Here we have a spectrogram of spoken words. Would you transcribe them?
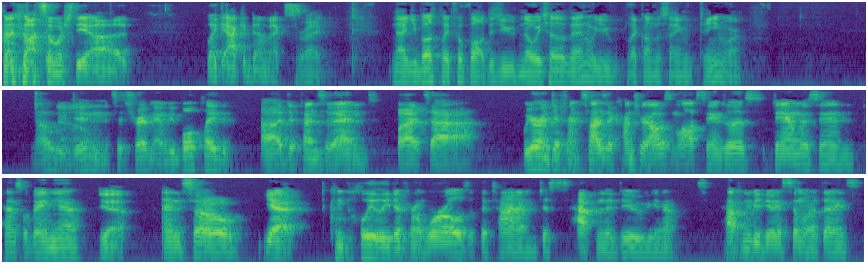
not so much the uh, like academics. Right. Now you both played football. Did you know each other then? Were you like on the same team or? No, we No. didn't. It's a trip, man. We both played uh, defensive end, but uh, we were in different sides of the country. I was in Los Angeles. Dan was in Pennsylvania, Yeah, and so yeah, completely different worlds at the time. Just happened to do, you know, happened to be doing similar things.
